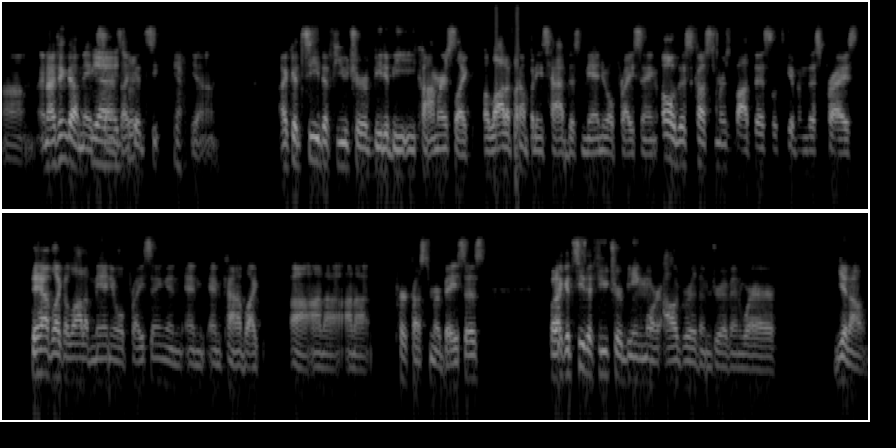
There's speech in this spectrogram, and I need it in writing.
Um, and I think that makes yeah, sense. I could see. Yeah. Yeah. I could see the future of B2B e-commerce. Like a lot of companies have this manual pricing. Oh, this customer's bought this. Let's give them this price. They have like a lot of manual pricing and and and kind of like uh, on a on a per customer basis but I could see the future being more algorithm driven where you know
